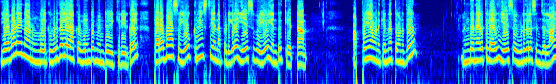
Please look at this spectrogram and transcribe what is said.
எவனை நான் உங்களுக்கு விடுதலையாக்க வேண்டும் என்று இருக்கிறீர்கள் பரபாசையோ கிறிஸ்து எனப்படுகிற இயேசுவையோ? என்று கேட்டான். அப்பயும் அவனுக்கு என்ன தோணுது? இந்த நேரத்திலாவது இயேசுவை விடுதலை செஞ்சிடலாம்.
